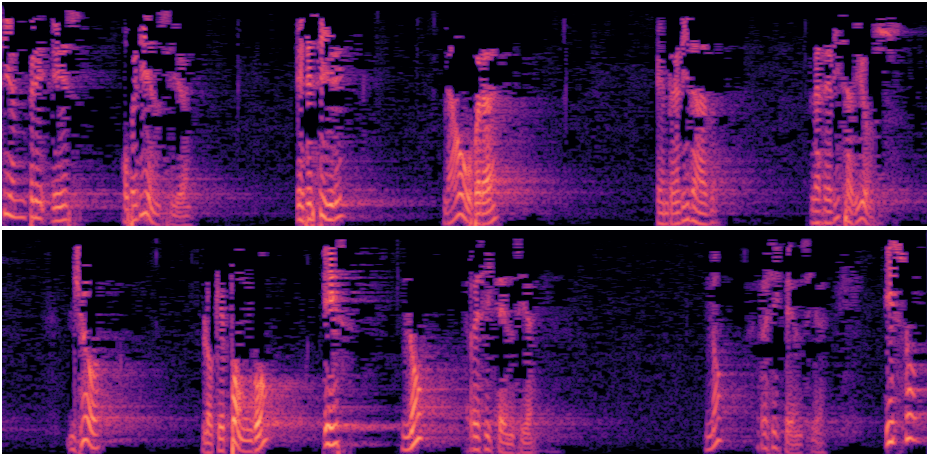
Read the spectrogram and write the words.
siempre es obediencia. Es decir, la obra en realidad la realiza Dios. Yo lo que pongo es no resistencia. No resistencia. Eso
